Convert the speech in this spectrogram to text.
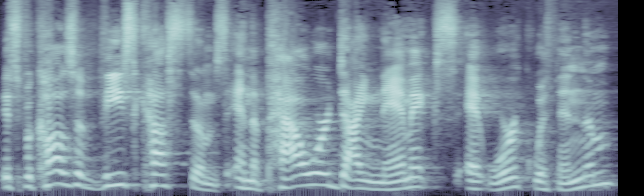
It's because of these customs and the power dynamics at work within them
